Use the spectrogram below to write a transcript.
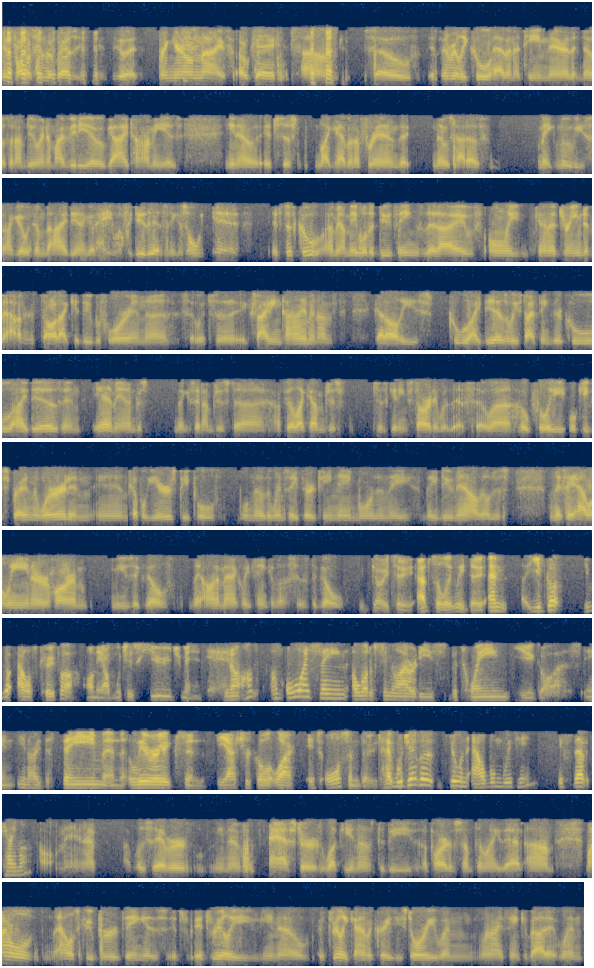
It falls in the budget you can do it. Bring your own knife. Okay. Um so it's been really cool having a team there that knows what I'm doing and my video guy Tommy is you know it's just like having a friend that knows how to make movies. So I go with him the idea and I go hey what if we do this? And he goes oh yeah it's just cool. I mean, I'm able to do things that I've only kind of dreamed about or thought I could do before, and uh, so it's an exciting time. And I've got all these cool ideas. At least I think they're cool ideas. And yeah, man, I'm just like I said, I'm just uh, I feel like I'm just just getting started with this. So uh, hopefully we'll keep spreading the word, and in a couple years, people will know the Wednesday 13 name more than they they do now. They'll just when they say Halloween or horror music, they'll they automatically think of us as the goal. Go to absolutely do. And you've got you've got Alice Cooper on the album, which is huge, man. You know, I've I've always seen a lot of similarities between you guys in you know the theme and the lyrics and theatrical. Like it's awesome, dude. Would you ever do an album with him if that came up? Oh man, was ever you know asked or lucky enough to be a part of something like that. Um, my whole Alice Cooper thing is it's it's really you know it's really kind of a crazy story when when I think about it. When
